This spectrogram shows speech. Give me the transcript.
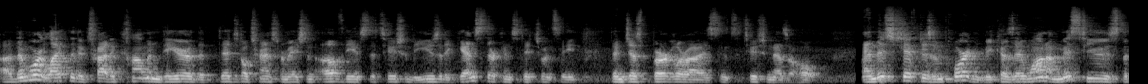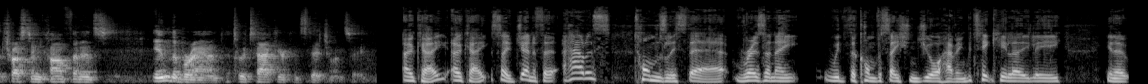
uh, they're more likely to try to commandeer the digital transformation of the institution to use it against their constituency than just burglarize the institution as a whole. And this shift is important because they want to misuse the trust and confidence in the brand to attack your constituency. Okay, okay. So, Jennifer, how does Tom's list there resonate with the conversations you're having, particularly? You know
